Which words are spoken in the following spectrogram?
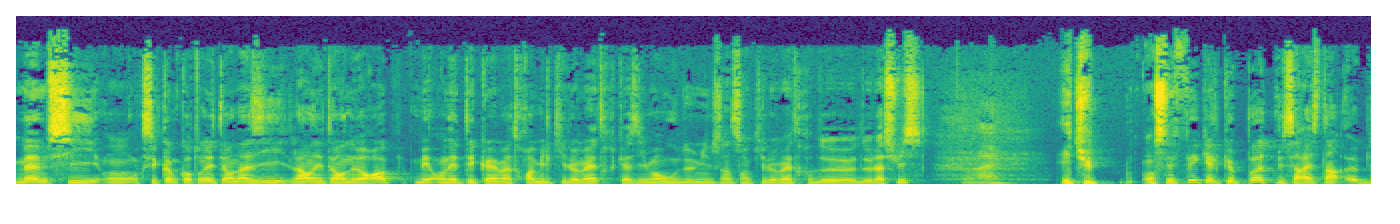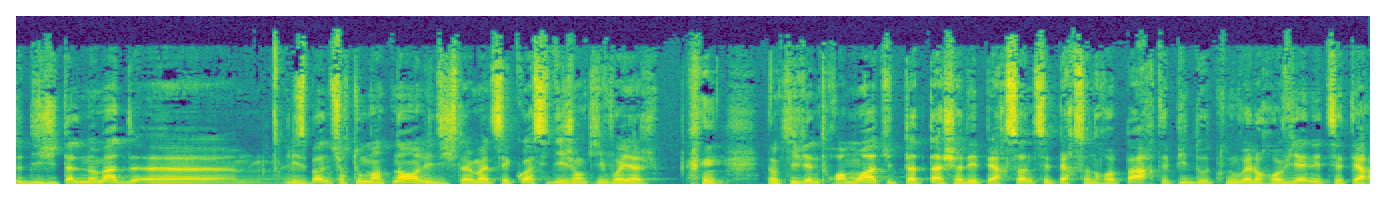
même si on, c'est comme quand on était en Asie, là on était en Europe, mais on était quand même à 3000 km quasiment ou 2500 km de, de la Suisse. Ouais. Et tu, on s'est fait quelques potes, mais ça reste un hub de digital nomade. Euh, Lisbonne, surtout maintenant, les digital nomades, c'est quoi? C'est des gens qui voyagent. Donc ils viennent trois mois, tu t'attaches à des personnes, ces personnes repartent, et puis d'autres nouvelles reviennent, etc.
